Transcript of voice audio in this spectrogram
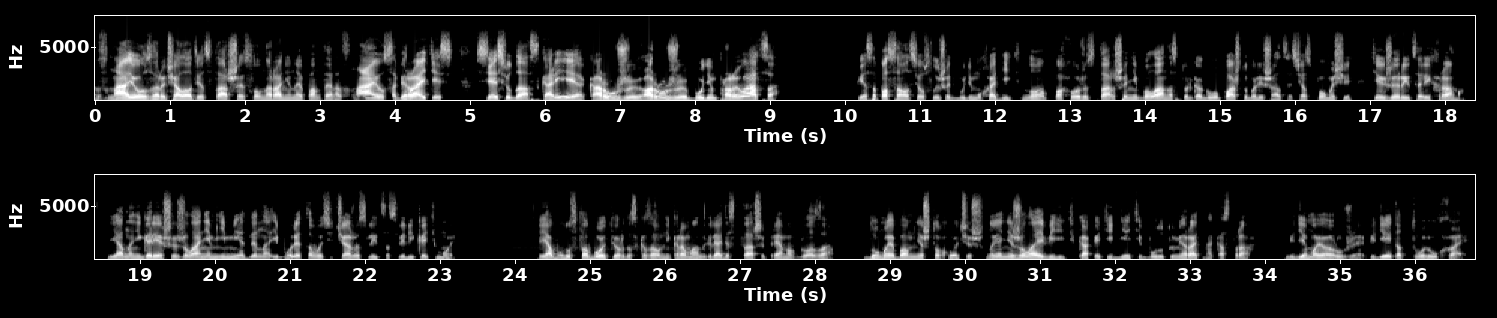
«Знаю», — зарычала ответ старшая, словно раненая пантера. «Знаю, собирайтесь! Все сюда, скорее, к оружию, оружию, будем прорываться!» Фес опасался услышать «будем уходить», но, похоже, старшая не была настолько глупа, чтобы лишаться сейчас помощи тех же рыцарей храма, явно не горевших желанием немедленно и более того сейчас же слиться с великой тьмой. «Я буду с тобой», — твердо сказал некромант, глядя старший прямо в глаза. «Думай обо мне, что хочешь, но я не желаю видеть, как эти дети будут умирать на кострах. Где мое оружие? Где этот твой ухарь?»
